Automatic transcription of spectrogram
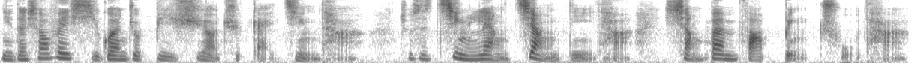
你的消费习惯就必须要去改进它，就是尽量降低它，想办法摒除它。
